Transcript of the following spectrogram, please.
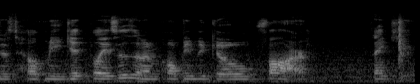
just helped me get places, and I'm hoping to go far. Thank you.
